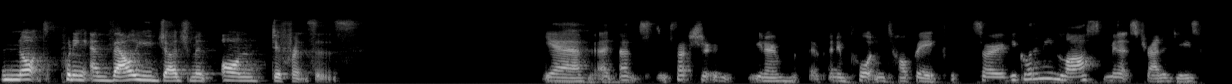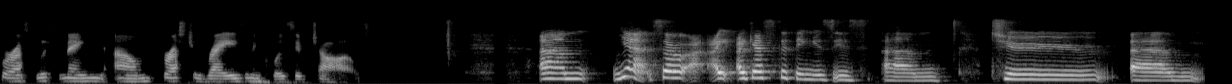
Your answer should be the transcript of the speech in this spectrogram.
not putting a value judgment on differences. Yeah that's such a you know an important topic. So have you got any last minute strategies for us listening um, for us to raise an inclusive child? Um, yeah so I, I guess the thing is is um, to um,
